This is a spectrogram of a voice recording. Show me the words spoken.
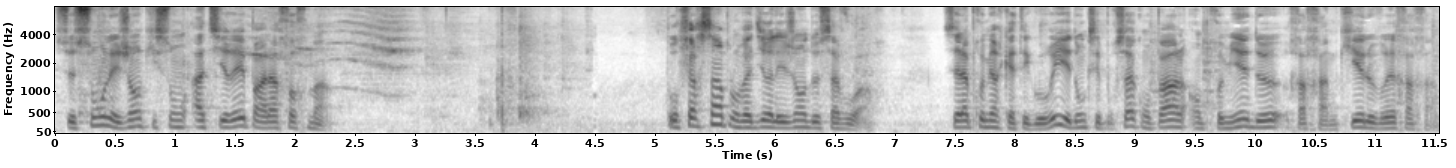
ce sont les gens qui sont attirés par la chorma. Pour faire simple, on va dire les gens de savoir. C'est la première catégorie, et donc c'est pour ça qu'on parle en premier de Chacham, qui est le vrai Chacham?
